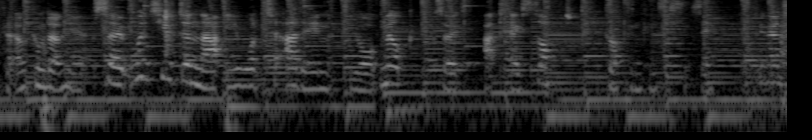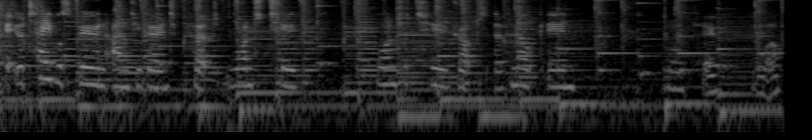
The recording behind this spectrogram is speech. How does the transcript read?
okay, I'll come down here. So once you've done that, you want to add in your milk so it's at a soft dropping consistency. So you're going to get your tablespoon and you're going to put one to two, one to two drops of milk in. One, two, oh well.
